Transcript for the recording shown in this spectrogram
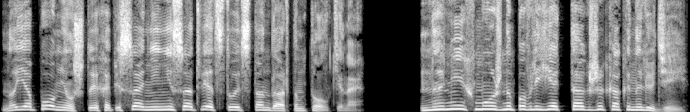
но я помнил, что их описание не соответствует стандартам Толкина. «На них можно повлиять так же, как и на людей.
